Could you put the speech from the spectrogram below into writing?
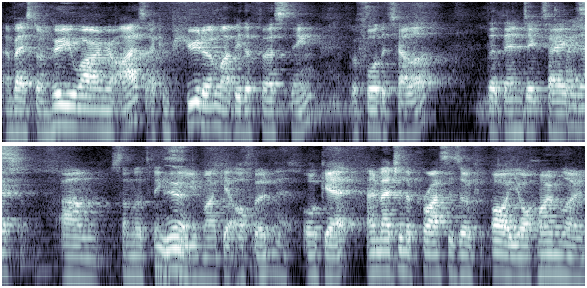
and based on who you are in your eyes, a computer might be the first thing before the teller that then dictates um, some of the things Yeah. that you might get offered Yes. or get. And imagine the prices of oh your home loan,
